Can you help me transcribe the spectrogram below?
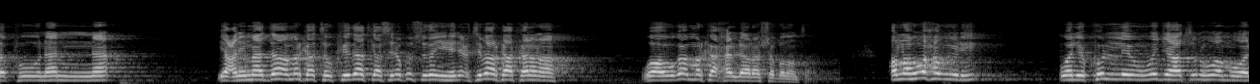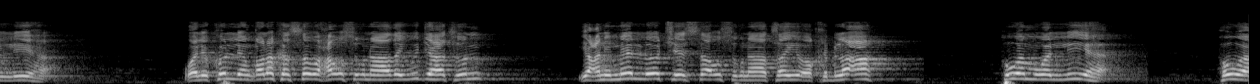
takuunanna yacni maadaama markaa tawkiidaadkaasina ku sugan yihiin ictibaarkaa kalena waa uga markaa xeel dheeraansho badan tahay. Allah waxau yidhi walikullin wijhatun huwa muwalliiha. Walikullin qolo kasta waxaa u sugnaaday wijhatun yacni meel loo jeestaa u sugnaatay oo qiblo ah huwa muwalliiha. Huwa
